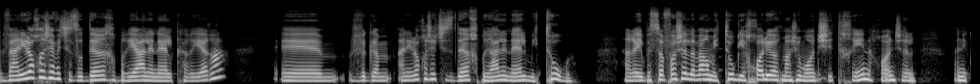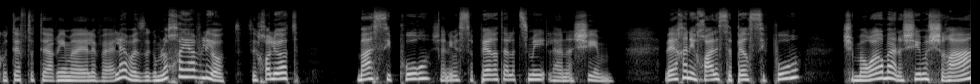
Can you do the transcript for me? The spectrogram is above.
ואני לא חושבת שזו דרך בריאה לנהל קריירה, אמ, וגם אני לא חושבת שזו דרך בריאה לנהל מיתוג. הרי בסופו של דבר מיתוג יכול להיות משהו מאוד שטחי, נכון? של אני כותב את התארים האלה והאלה, אבל זה גם לא חייב להיות. זה יכול להיות מה הסיפור שאני מספרת על עצמי לאנשים. ואיך אני יכולה לספר סיפור שמעורר באנשים השראה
